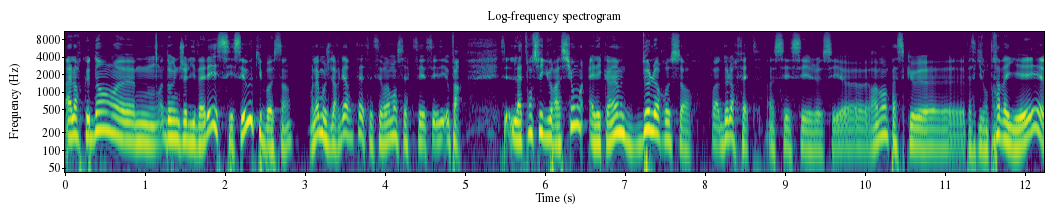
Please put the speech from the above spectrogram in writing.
Alors que dans, euh, dans Une Jolie Vallée, c'est eux qui bossent. Hein. Là, moi, je les regarde, c'est vraiment. c'est- enfin, la transfiguration, elle est quand même de leur ressort, enfin, de leur fait. C'est euh, vraiment parce que parce qu'ils ont travaillé,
